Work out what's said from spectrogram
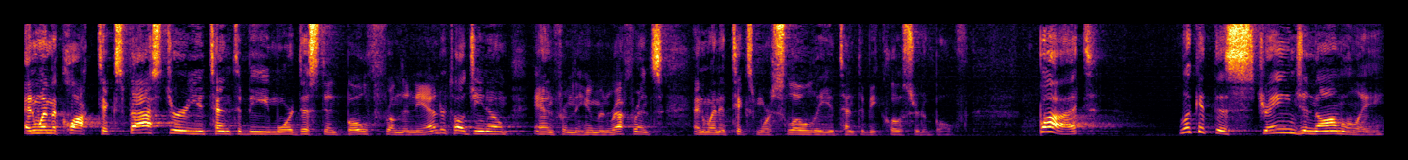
And when the clock ticks faster, you tend to be more distant both from the Neanderthal genome and from the human reference. And when it ticks more slowly, you tend to be closer to both. But look at this strange anomaly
